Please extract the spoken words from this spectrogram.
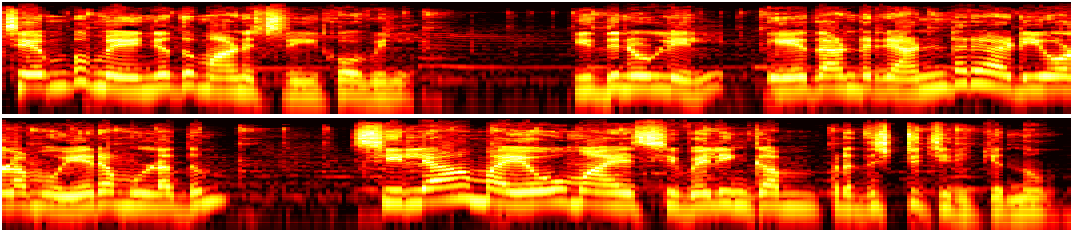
ചെമ്പ് മേഞ്ഞതുമാണ് ശ്രീകോവിൽ. ഇതിനുള്ളിൽ ഏതാണ്ട് രണ്ടര അടിയോളം ഉയരമുള്ളതും ശിലാമയവുമായ ശിവലിംഗം പ്രതിഷ്ഠിച്ചിരിക്കുന്നു.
